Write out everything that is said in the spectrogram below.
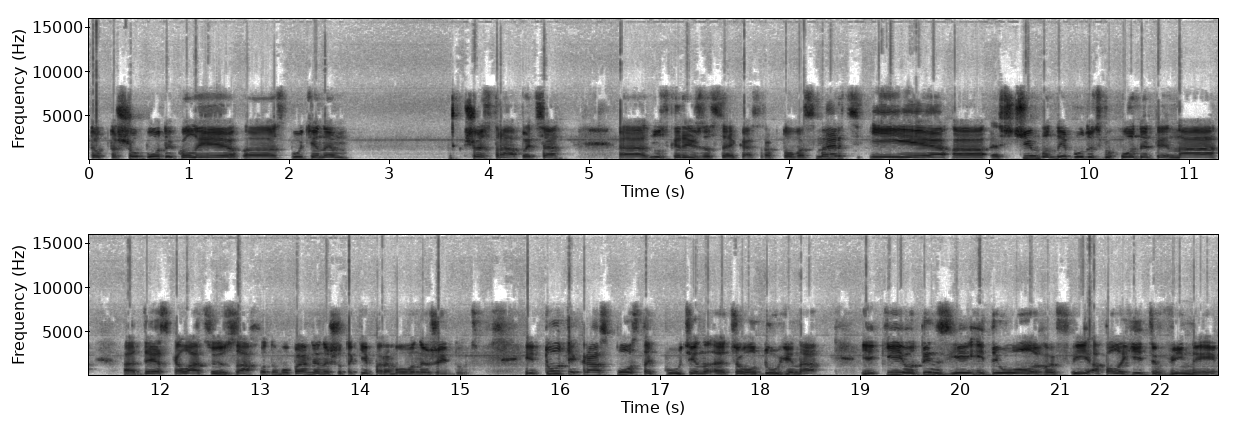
Тобто, що буде, коли е, з Путіним щось трапиться. Е, Ну, скоріш за все, якась раптова смерть, і е, з чим вони будуть виходити на деескалацію з заходом. Упевнений, що такі перемовини вже йдуть. І тут якраз постать Путіна е, цього Дугіна, який один з є ідеологів і апологетів війни.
